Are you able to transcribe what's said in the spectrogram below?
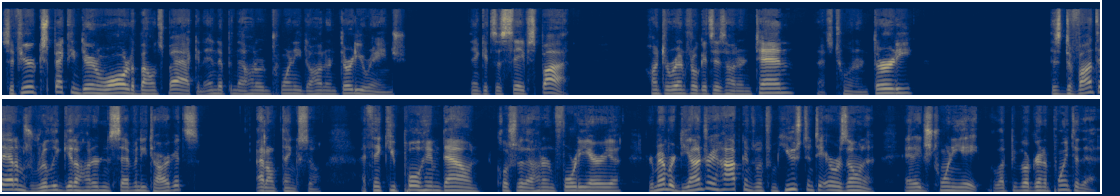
So if you're expecting Darren Waller to bounce back and end up in that 120 to 130 range, I think it's a safe spot. Hunter Renfrow gets his 110. That's 230. Does Davante Adams really get 170 targets? I don't think so. I think you pull him down closer to the 140 area. Remember, DeAndre Hopkins went from Houston to Arizona at age 28. A lot of people are going to point to that.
